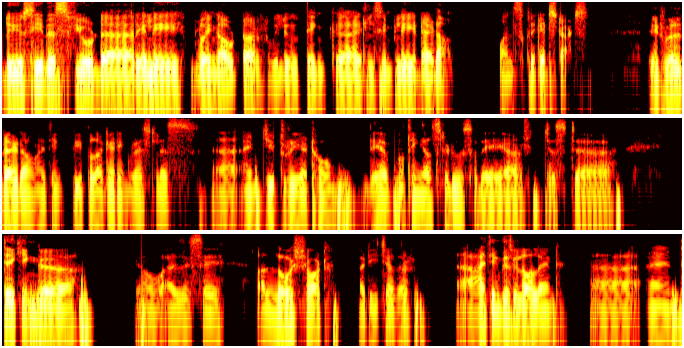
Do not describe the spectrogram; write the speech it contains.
do you see this feud uh, really blowing out, or will you think uh, it'll simply die down once cricket starts? it will die down. I think people are getting restless uh, and jittery at home. They have nothing else to do, so they are just uh, taking you know, as they say, a low shot at each other. Uh, I think this will all end, uh, and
